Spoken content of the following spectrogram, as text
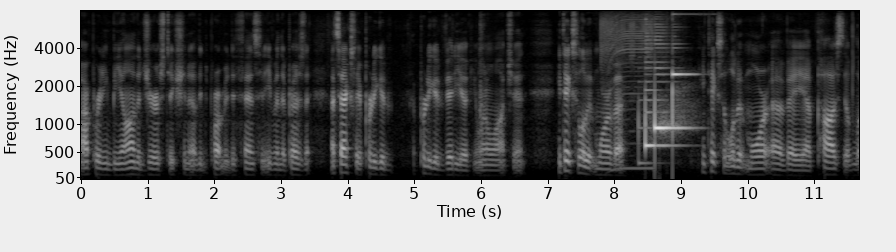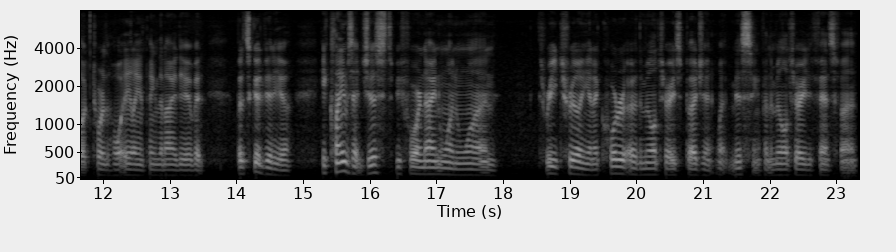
operating beyond the jurisdiction of the Department of Defense and even the president. That's actually a pretty good a pretty good video if you want to watch it. He takes a little bit more of a he takes a little bit more of a, a uh, positive look toward the whole alien thing than I do, but but it's a good video. He claims that just before 911, 3 trillion, a quarter of the military's budget went missing from the military defense fund.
